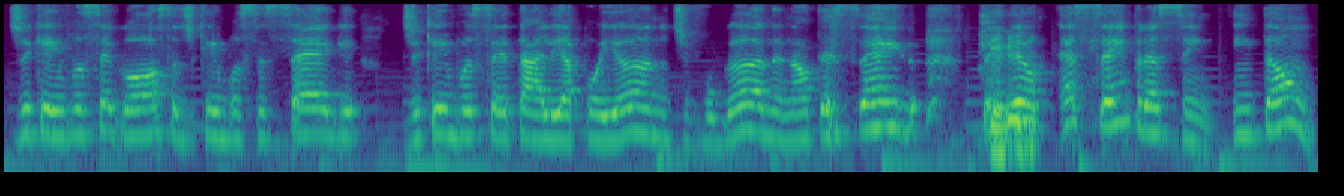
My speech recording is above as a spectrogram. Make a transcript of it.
de quem você gosta, de quem você segue, de quem você está ali apoiando, divulgando, enaltecendo, entendeu? É sempre assim. Então,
